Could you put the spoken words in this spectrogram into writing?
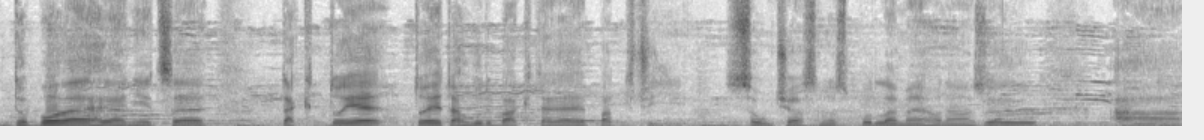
dobové hranice, tak to je, to je ta hudba, které patří současnost podle mého názoru a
